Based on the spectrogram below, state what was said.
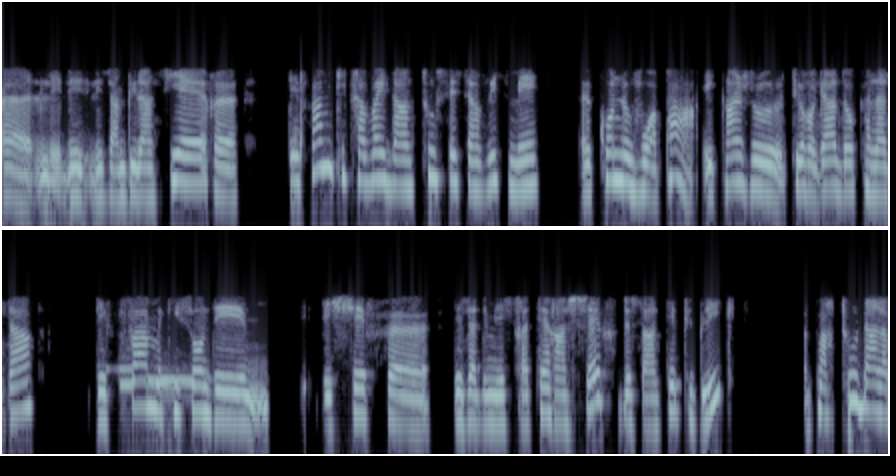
euh, les, ambulancières, euh, des femmes qui travaillent dans tous ces services, mais euh, qu'on ne voit pas. Et quand je, tu regardes au Canada, des femmes qui sont des, des chefs, des administrateurs en chef de santé publique, partout dans, la,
